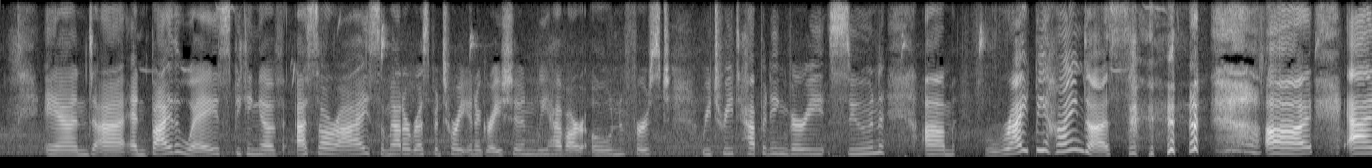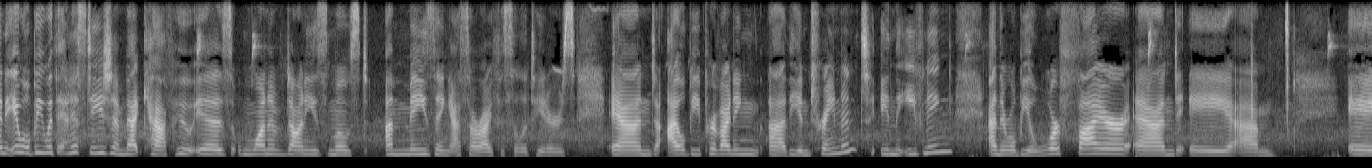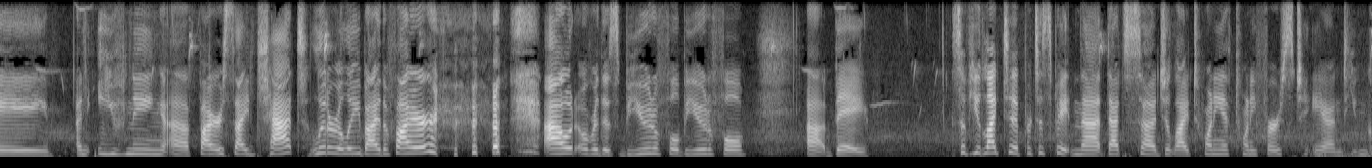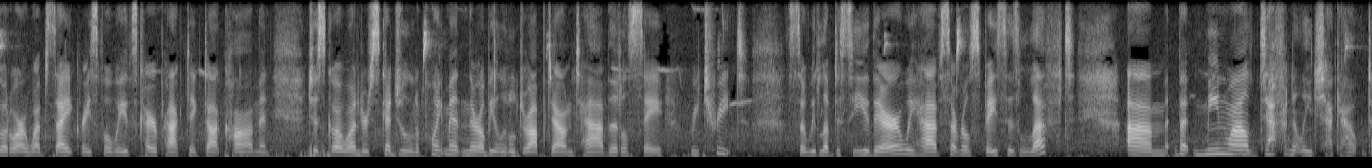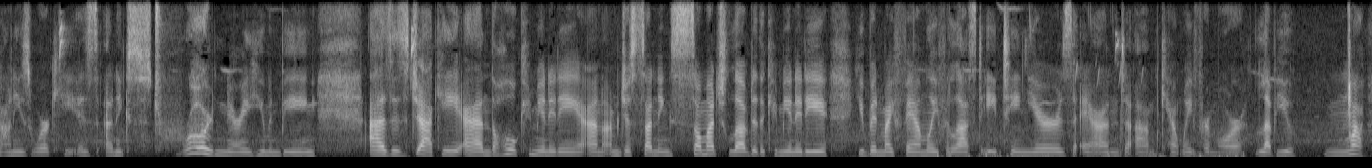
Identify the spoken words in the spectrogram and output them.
And, uh, and by the way, speaking of SRI, somato-respiratory integration, we have our own first retreat happening very soon, um, right behind us. uh, and it will be with Anastasia Metcalf, who is one of Donny's most amazing SRI facilitators. And I'll be providing uh, the entrainment in the evening, and there will be a wharf fire and a um, a an evening uh, fireside chat, literally by the fire, out over this beautiful, beautiful uh, bay. So if you'd like to participate in that, that's uh, July 20th, 21st, and you can go to our website, gracefulwaveschiropractic.com, and just go under schedule an appointment, and there will be a little drop-down tab that'll say retreat. So we'd love to see you there. We have several spaces left, um, but meanwhile, definitely check out Donny's work. He is an extraordinary human being, as is Jackie and the whole community, and I'm just sending so much love to the community. You've been my family for the last 18 years, and um, can't wait for more. Love you. Mwah.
